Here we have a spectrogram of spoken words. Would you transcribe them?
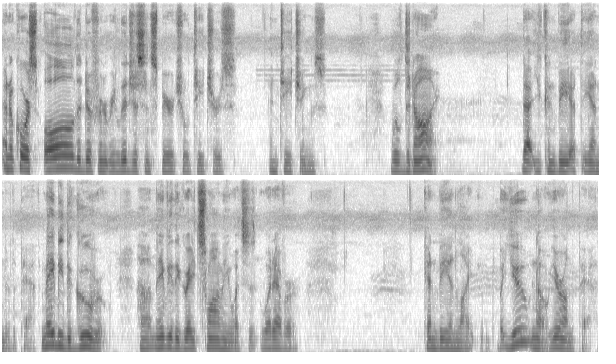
And of course, all the different religious and spiritual teachers and teachings will deny that you can be at the end of the path. Maybe the guru, uh, maybe the great Swami, what's whatever, can be enlightened. But you, no, you're on the path.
